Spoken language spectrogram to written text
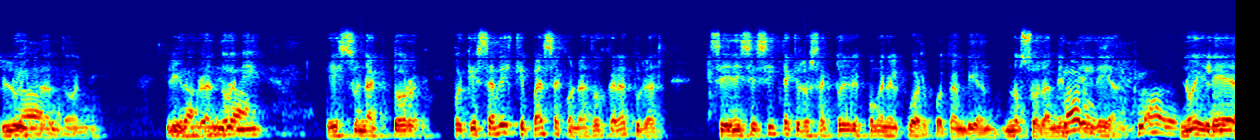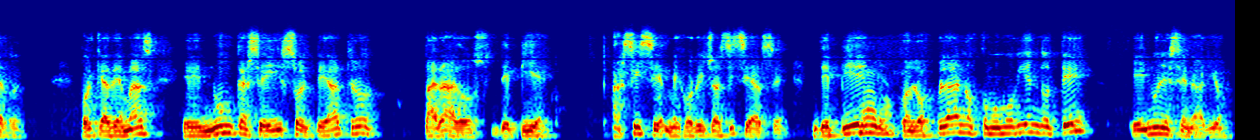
Luis Brandoni. Luis Brandoni es un actor, porque ¿sabés qué pasa con las dos carátulas? Se necesita que los actores pongan el cuerpo también, no solamente lean. no es leer, porque además eh, nunca se hizo el teatro parados, de pie. Así se, mejor dicho, así se hace, de pie, con los planos como moviéndote en un escenario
